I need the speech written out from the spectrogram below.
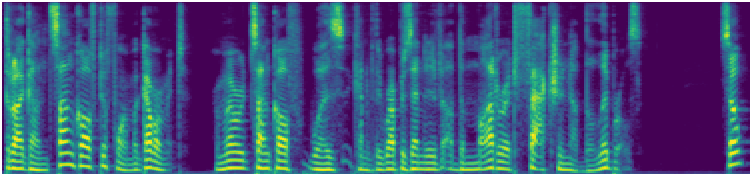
Dragan Tsankov to form a government. Remember, Tsankov was kind of the representative of the moderate faction of the liberals. So,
